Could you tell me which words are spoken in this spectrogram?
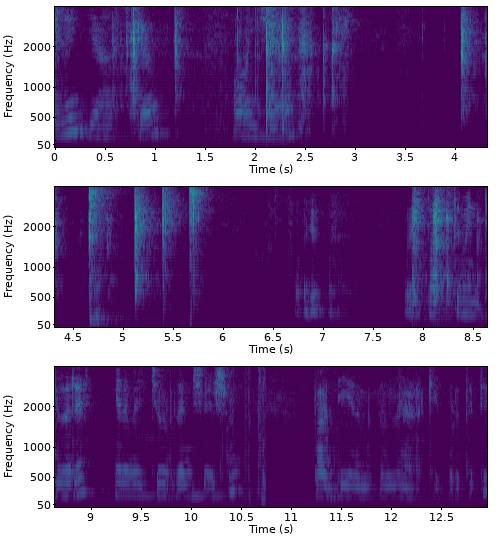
ഇനി ഗ്യാസ് സ്റ്റവ് ഓൺ ചെയ്യാം. ഒരു ഒരു പത്ത് മിനിറ്റ് വരെ ഇങ്ങനെ വെച്ച് കൊടുത്തതിന് ശേഷം പതിയെ നമുക്കൊന്ന് ഇളക്കി കൊടുത്തിട്ട്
